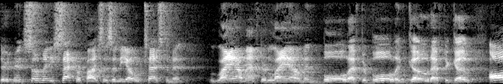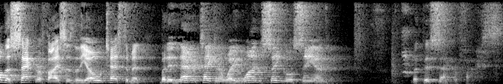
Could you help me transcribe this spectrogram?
There had been so many sacrifices in the Old Testament lamb after lamb, and bull after bull, and goat after goat. All the sacrifices of the Old Testament but had never taken away one single sin. But this sacrifice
